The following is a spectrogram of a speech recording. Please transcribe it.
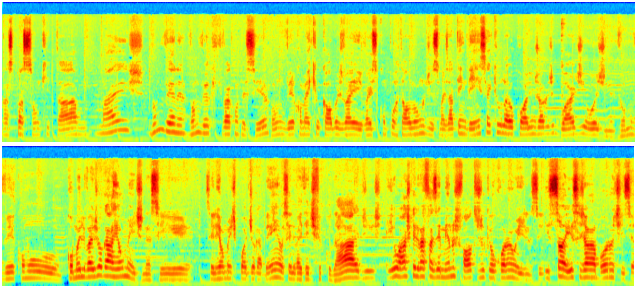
na situação que tá. Mas vamos ver, né? Vamos ver o que, que vai acontecer. Vamos ver como é que o Cowboys vai, vai se comportar ao longo disso. Mas a tendência é que o Léo Collins joga de guard hoje, né? Vamos ver como, como ele vai jogar realmente, né? Se, se ele realmente pode jogar bem ou se ele vai ter dificuldades. Eu acho que ele vai fazer menos faltas do que o Conor Williams. E só isso já é uma boa notícia.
